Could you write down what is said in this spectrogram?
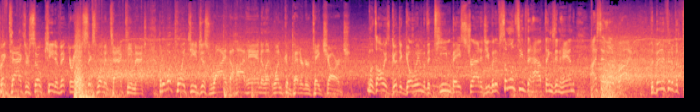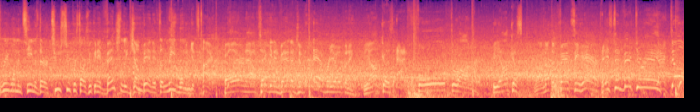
Quick tags are so key to victory in a six-woman tag team match. But at what point do you just ride the hot hand and let one competitor take charge? Well, it's always good to go in with a team-based strategy, but if someone seems to have things in hand, I say let it ride. The benefit of a three-woman team is there are two superstars who can eventually jump in if the lead woman gets tired. Belair now taking advantage of every opening. Bianca's at full throttle. Bianca's... Well, nothing fancy here. Tasting victory. Backed up.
